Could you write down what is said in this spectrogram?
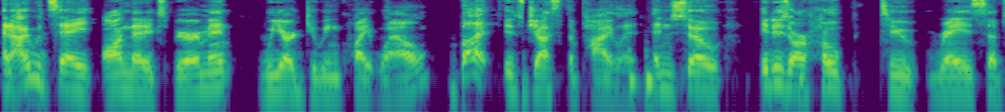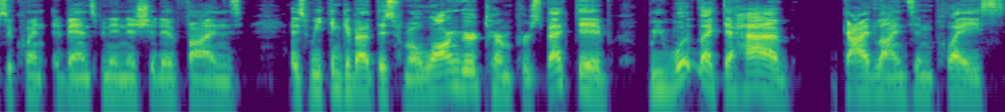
And I would say on that experiment, we are doing quite well, but it's just the pilot. And so it is our hope to raise subsequent advancement initiative funds. As we think about this from a longer term perspective, we would like to have guidelines in place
